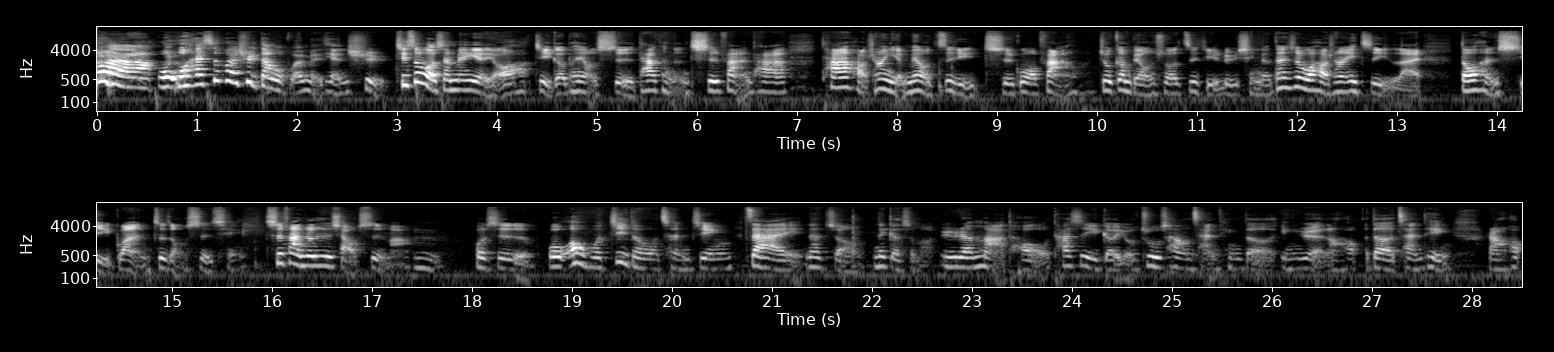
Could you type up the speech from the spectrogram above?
对啊，我我还是会去，但我不会每天去。其实我身边也有几个朋友是，他可能吃饭，他他好像也没有自己吃过饭，就更不用说自己旅行的。但是我好像一直以来都很习惯这种事情，吃饭就是小事嘛。嗯。或是我哦，我记得我曾经在那种那个什么渔人码头，它是一个有驻唱餐厅的音乐，然后的餐厅，然后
